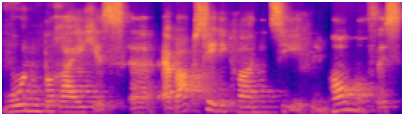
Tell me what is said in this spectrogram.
Wohnbereiches äh, erwerbstätig waren und sie eben im Homeoffice,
